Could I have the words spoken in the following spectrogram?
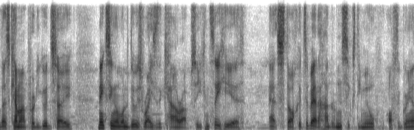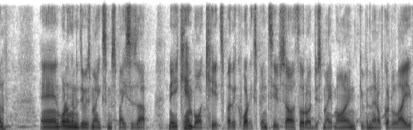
Well, that's come up pretty good. So next thing I want to do is raise the car up. So you can see here at stock, it's about 160 mil off the ground. And what I'm going to do is make some spaces up. Now you can buy kits, but they're quite expensive. So I thought I'd just make mine, given that I've got a lathe.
